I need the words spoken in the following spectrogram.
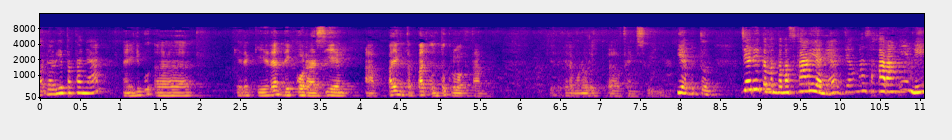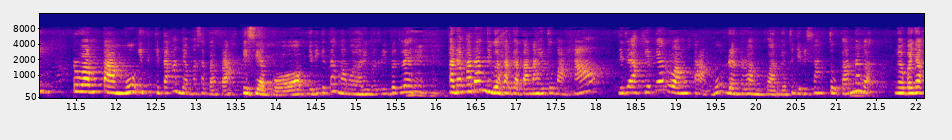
Ada lagi pertanyaan? Nah ini Bu, eh, kira-kira dekorasi yang apa yang tepat untuk ruang tamu? Kira-kira menurut eh, Feng Shui-nya. Iya betul. Jadi teman-teman sekalian ya, zaman sekarang ini ruang tamu itu kita kan zaman serba praktis ya, Bo. Jadi kita nggak mau ribet-ribet deh. Hmm. Kadang-kadang juga harga tanah itu mahal. Jadi akhirnya ruang tamu dan ruang keluarga itu jadi satu karena nggak nggak banyak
